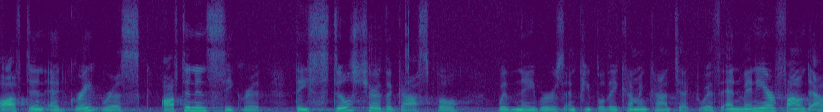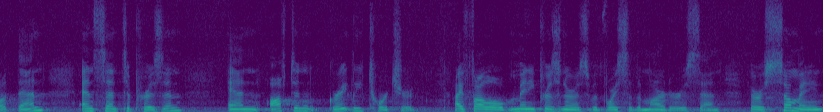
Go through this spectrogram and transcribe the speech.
often at great risk, often in secret. They still share the gospel with neighbors and people they come in contact with, and many are found out then and sent to prison and often greatly tortured. I follow many prisoners with Voice of the Martyrs, and there are so many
